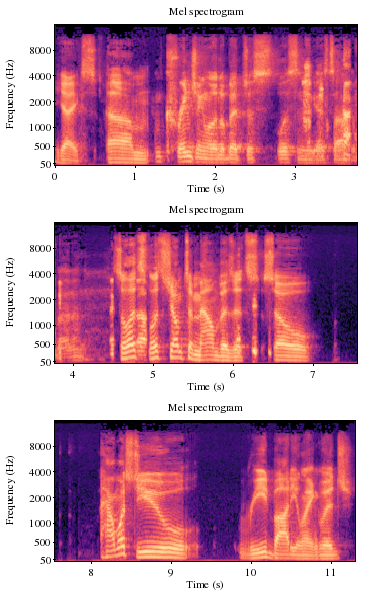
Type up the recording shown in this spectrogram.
Yikes! Um, I'm cringing a little bit just listening to you guys talk about it. so let's let's jump to mound visits. So, how much do you read body language,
